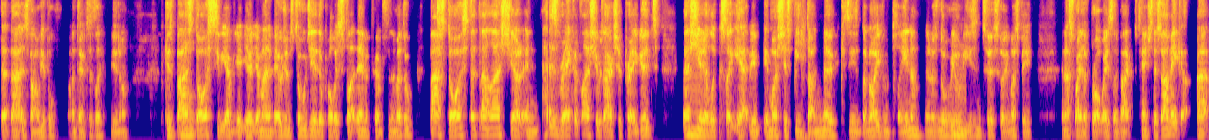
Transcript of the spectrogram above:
that that is valuable, undoubtedly. You know, because Bas Dost, your, your, your, man in Belgium's told you they'll probably split them and put them from the middle. Bas Dost did that last year, and his record last year was actually pretty good. This mm. year it looks like yeah, it must just be done now because they're not even playing him. There's no real mm. reason to, so he must be, and that's why they've brought Wesley back potentially. So I make uh,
